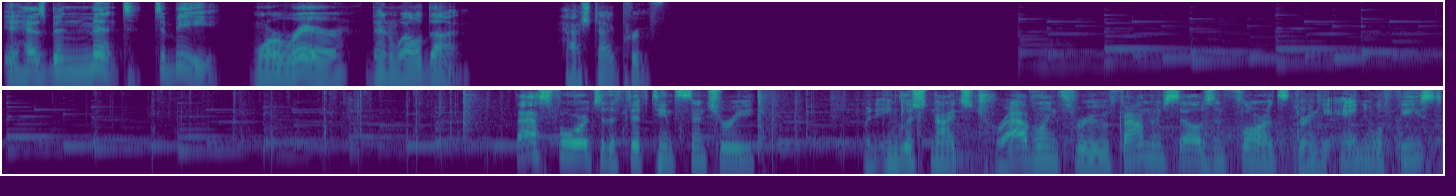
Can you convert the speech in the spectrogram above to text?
it has been meant to be more rare than well done. Hashtag proof. Fast forward to the 15th century when English knights traveling through found themselves in Florence during the annual feast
